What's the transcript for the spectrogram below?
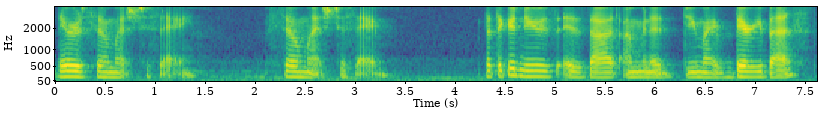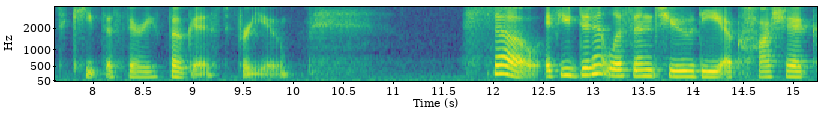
there is so much to say. So much to say. But the good news is that I'm going to do my very best to keep this very focused for you. So, if you didn't listen to the Akashic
